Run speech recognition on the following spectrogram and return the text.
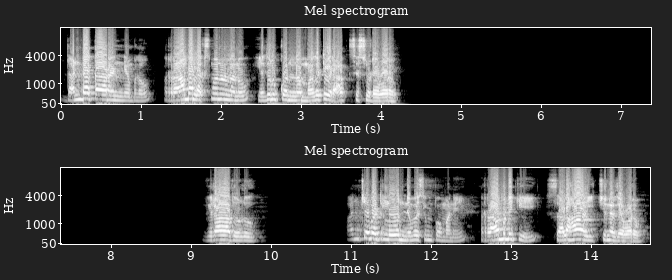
దండకారణ్యంలో రామలక్ష్మణులను ఎదుర్కొన్న మొదటి రాక్షసుడెవరు? విరాధుడు. పంచవటిలో నివసింపమని రామునికి సలహా ఇచ్చినదెవరు?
